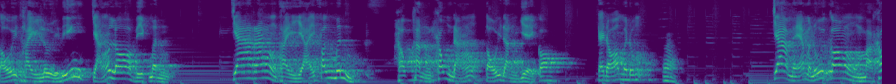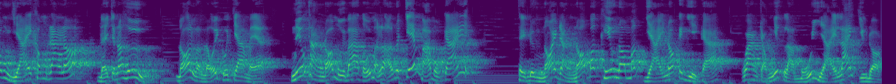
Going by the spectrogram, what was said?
Tội thầy lười biếng chẳng lo việc mình cha răng thầy dạy phân minh. Học hành không nặng tội đành về con. Cái đó mới đúng. Cha mẹ mà nuôi con mà không dạy không răng nó để cho nó hư. Đó là lỗi của cha mẹ. Nếu thằng đó 13 tuổi mà nó ở nó chém bả một cái thì đừng nói rằng nó bất hiếu nó mất dạy nó cái gì cả. Quan trọng nhất là mũi dạy lái chịu đòn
